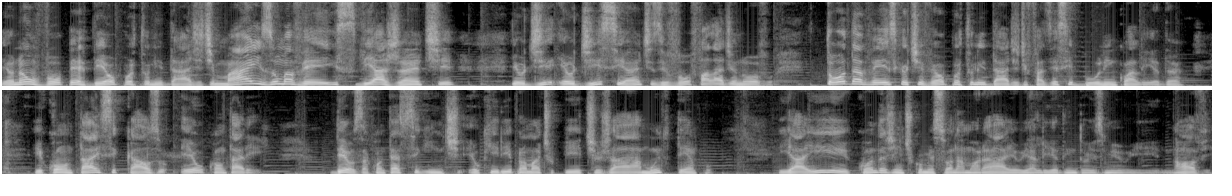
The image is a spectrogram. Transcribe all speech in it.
Eu não vou perder a oportunidade de mais uma vez, viajante, Eu, di eu disse antes e vou falar de novo. Toda vez que eu tiver a oportunidade de fazer esse bullying com a Leda e contar esse caos, eu contarei. Deus, acontece o seguinte, eu queria ir pra Machu Picchu já há muito tempo. E aí, quando a gente começou a namorar, eu e a Leda em 2009,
